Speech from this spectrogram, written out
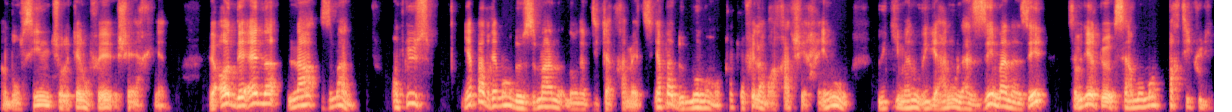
un, bon signe sur lequel on fait chez la zman. En plus, il n'y a pas vraiment de zman dans l'abdikat rametz. Il n'y a pas de moment. Quand on fait la brachat chez Hayanu, la zemanazé, ça veut dire que c'est un moment particulier.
